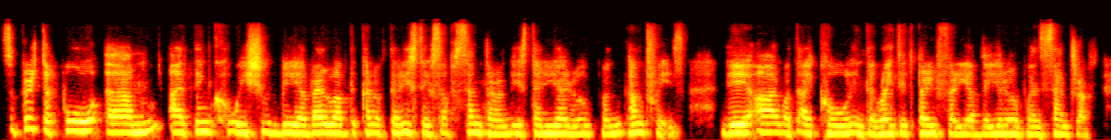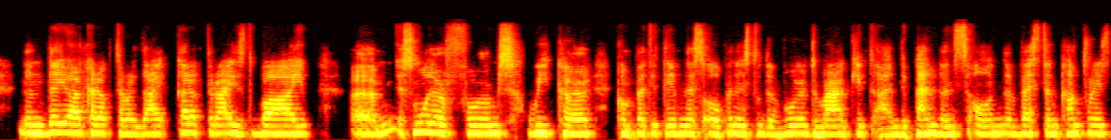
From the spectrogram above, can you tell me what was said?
So first of all, um, I think we should be aware of the characteristics of Central and Eastern European countries. They are what I call integrated periphery of the European center. And they are characterized, characterized by um, smaller firms, weaker competitiveness, openness to the world market, and dependence on Western countries,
